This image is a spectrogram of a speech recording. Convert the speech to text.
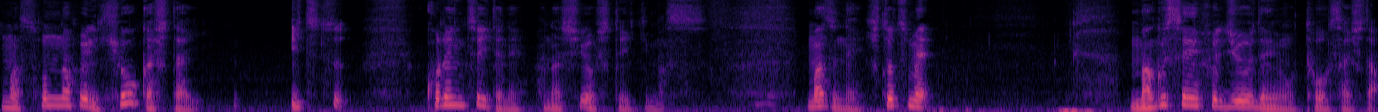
まあそんな風に評価したい5つ、これについてね、話をしていきます。まずね、1つ目。マグセーフ充電を搭載した。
